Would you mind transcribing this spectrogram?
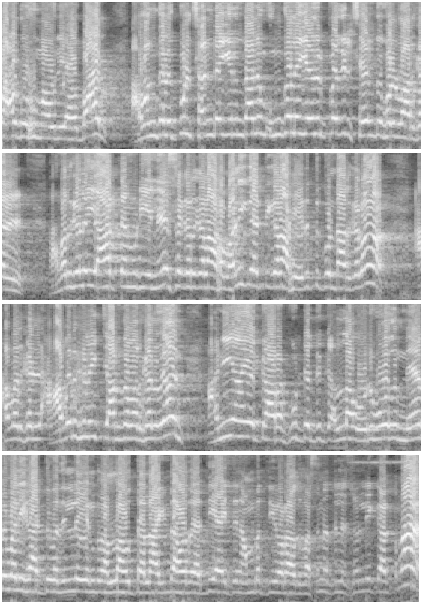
பாதுஹும் அவுலியா பாத். அவங்களுக்குள் சண்டை இருந்தாலும் உங்களை எதிர்ப்பதில் சேர்ந்து கொள்வார்கள். அவர்களை யார் தன்னுடைய நேசகர்களாக வழிகாட்டிகளாக எடுத்துக்கொண்டார்களோ அவர்கள் அவர்களை சார்ந்தவர்கள் தான் அநியாயக்கார கூட்டத்துக்கு அல்லாஹ் ஒருபோதும் நேர் வழி காட்டுவதில்லை என்று அல்லாஹு தாலா ஐந்தாவது அத்தியாயத்தின் ஐம்பத்தி ஓராவது வசனத்தில் சொல்லி காட்டுறான்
